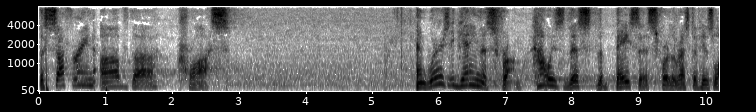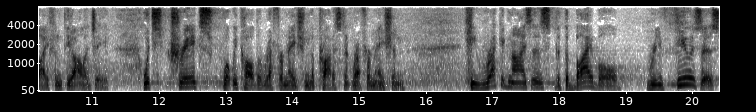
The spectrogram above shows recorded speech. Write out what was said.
the suffering of the cross. And where is he getting this from? How is this the basis for the rest of his life in theology, which creates what we call the Reformation, the Protestant Reformation? He recognizes that the Bible refuses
